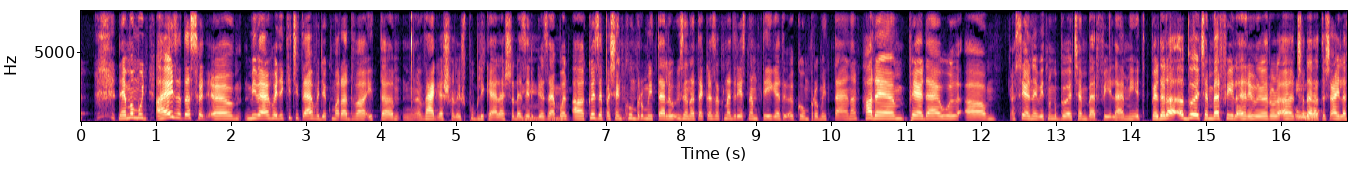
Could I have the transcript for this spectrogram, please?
Nem, amúgy a helyzet az, hogy mivel hogy egy kicsit el vagyok maradva itt a vágással és publikálással, ezért mm, igazából a közepesen kompromitáló üzenetek azok nagyrészt nem téged kompromittálnak, hanem például a, a szélnevét, meg a bölcsember félelmét. Például a bölcsember félelméről a csodálatos I Love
